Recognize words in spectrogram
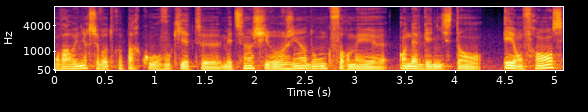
on va revenir sur votre parcours. Vous qui êtes euh, médecin, chirurgien, donc formé euh, en Afghanistan et en France.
